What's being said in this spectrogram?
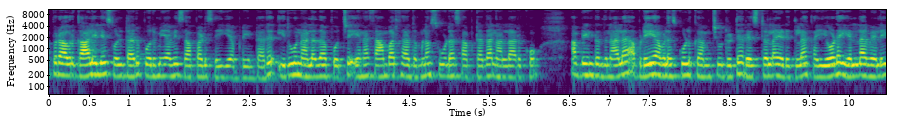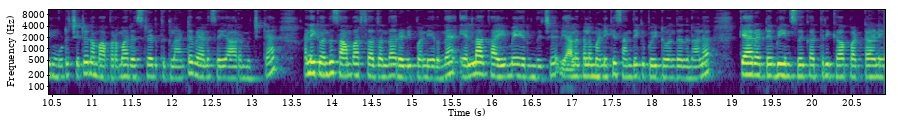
அப்புறம் அவர் காலையிலே சொல்லிட்டாரு பொறுமையாகவே சாப்பாடு செய்ய அப்படின்ட்டாரு. இதுவும் நல்லதாக போச்சு. ஏன்னா சாம்பார் சாதம்லாம் சூடாக சாப்பிட்டா தான் நல்லாயிருக்கும். அப்படின்றதுனால அப்படியே அவளை ஸ்கூலுக்கு அமுச்சு விட்டுட்டு ரெஸ்ட்டெல்லாம் எடுக்கல கையோட எல்லா வேலையும் முடிச்சுட்டு நம்ம அப்புறமா ரெஸ்ட் எடுத்துக்கலான்ட்டு வேலை செய்ய ஆரம்பிச்சிட்டேன். அன்னைக்கு வந்து சாம்பார் சாதம் தான் ரெடி பண்ணியிருந்தேன். எல்லா காயுமே இருந்துச்சு. வியாழக்கிழமை அன்னைக்கு சந்தைக்கு போயிட்டு வந்ததுனால கேரட்டு பீன்ஸு கத்திரிக்காய் பட்டாணி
